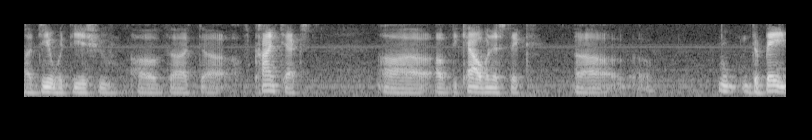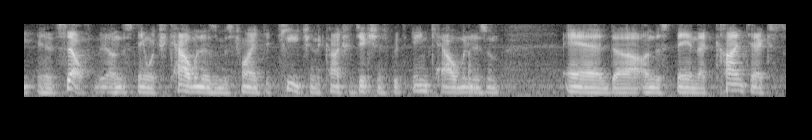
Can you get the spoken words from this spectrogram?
uh, deal with the issue of, uh, of context of the Calvinistic debate in itself. They understand what Calvinism is trying to teach and the contradictions within Calvinism and uh, understand that context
